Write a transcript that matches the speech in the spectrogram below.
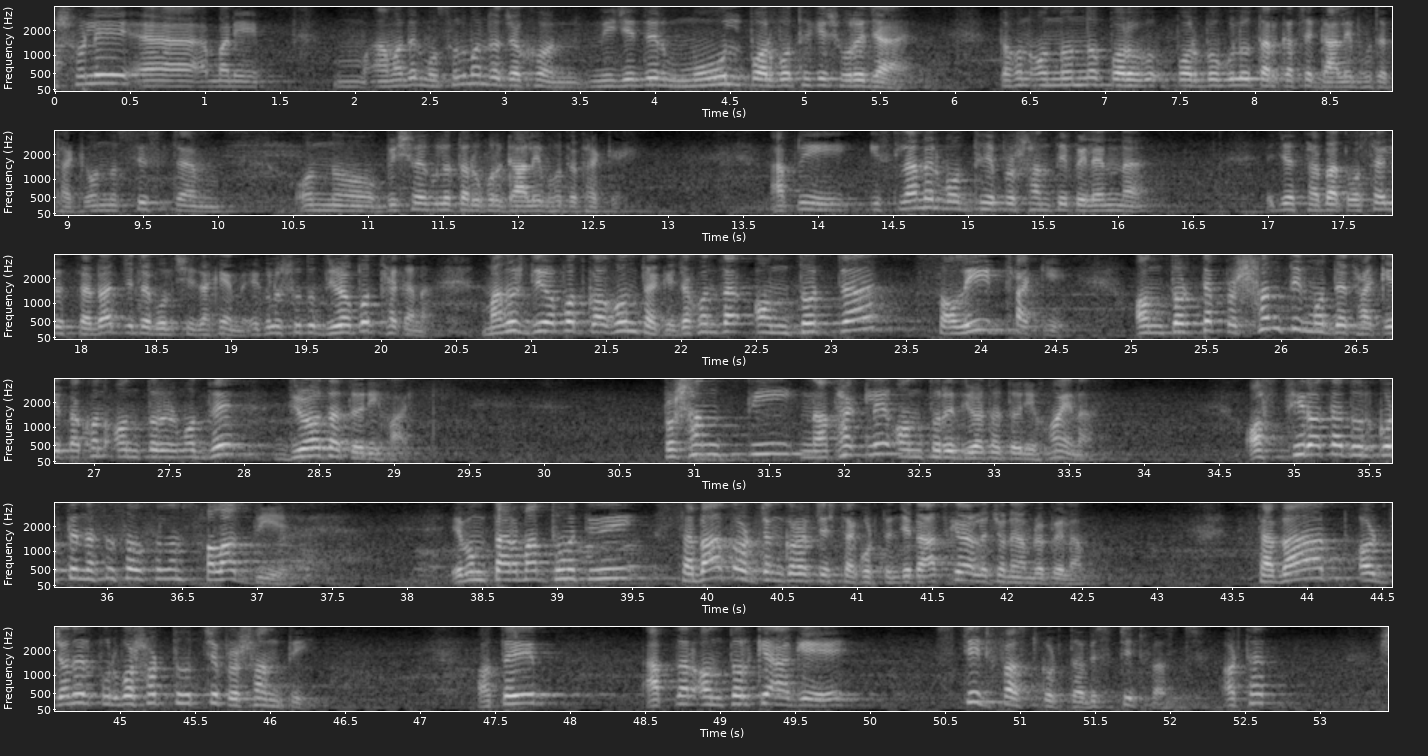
আসলে মানে আমাদের মুসলমানরা যখন নিজেদের মূল পর্ব থেকে সরে যায়, তখন অন্য অন্য পর্ব, পর্বগুলো তার কাছে গালেব হতে থাকে। অন্য সিস্টেম অন্য বিষয়গুলো তার উপর গালেব হতে থাকে। আপনি ইসলামের মধ্যে প্রশান্তি পেলেন না। এই যে সাবাত ওসাইল সাবাত যেটা বলছি, দেখেন, এগুলো শুধু দৃঢ়পদ থাকে না। মানুষ দৃঢ়পদ কখন থাকে? যখন তার অন্তরটা সলিড থাকে, অন্তরটা প্রশান্তির মধ্যে থাকে, তখন অন্তরের মধ্যে দৃঢ়তা তৈরি হয়। প্রশান্তি না থাকলে অন্তরে দৃঢ়তা তৈরি হয় না। অস্থিরতা দূর করতে নাসুসাল্লাম সলাদ দিয়ে এবং তার মাধ্যমে তিনি সাবাত অর্জন করার চেষ্টা করতেন, যেটা আজকের আলোচনায় আমরা পেলাম। সাবাত অর্জনের পূর্বশর্ত হচ্ছে প্রশান্তি। অতএব আপনার অন্তরকে আগে স্ট্রিট ফাস্ট করতে হবে স্ট্রিট ফাস্ট অর্থাৎ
